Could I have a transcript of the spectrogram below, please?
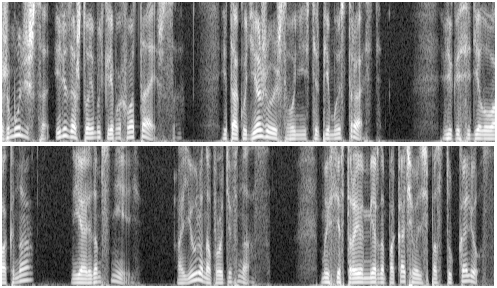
жмуришься, или за что-нибудь крепко хватаешься. И так удерживаешь свою нестерпимую страсть. Вика сидела у окна, я рядом с ней, а Юра напротив нас. Мы все втроем мерно покачивались по стук колес.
